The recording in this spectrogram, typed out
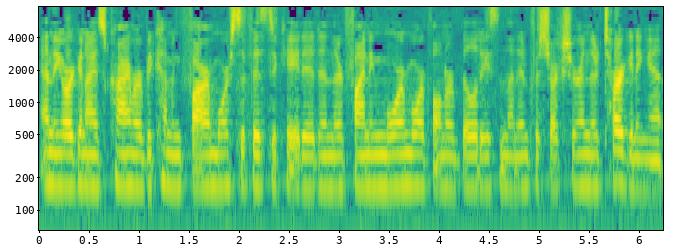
and the organized crime are becoming far more sophisticated and they're finding more and more vulnerabilities in that infrastructure and they're targeting it.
